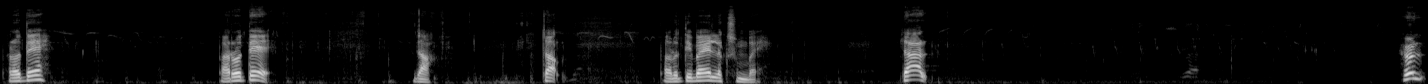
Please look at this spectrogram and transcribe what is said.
바로 때, 바로 때, 자, 자, 바로 뛰바이 럭순바이, 잘, 흘,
